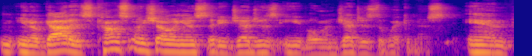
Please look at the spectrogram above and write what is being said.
you know God is constantly showing us that He judges evil and judges the wickedness. And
